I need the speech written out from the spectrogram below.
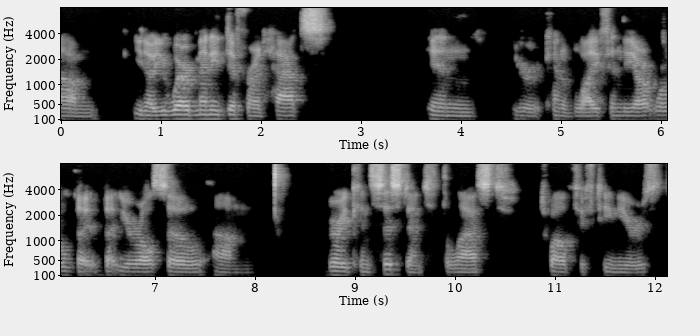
um, you know, you wear many different hats in your kind of life in the art world, but but you're also um, very consistent the last 12, 15 years.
